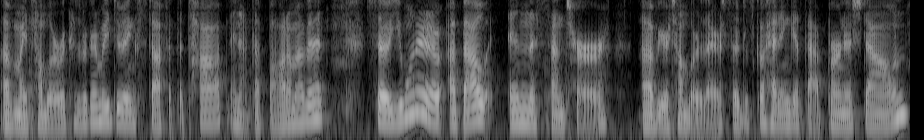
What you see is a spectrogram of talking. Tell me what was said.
of my tumbler because we're gonna be doing stuff at the top and at the bottom of it. So you want it about in the center of your tumbler there. So just go ahead and get that burnished down.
